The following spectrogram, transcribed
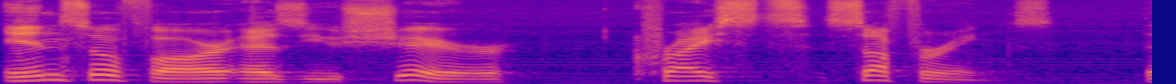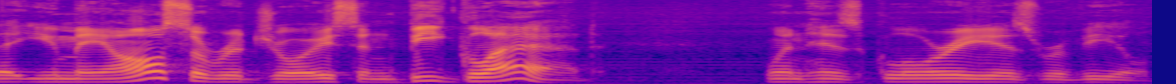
insofar as you share Christ's sufferings, that you may also rejoice and be glad when his glory is revealed.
